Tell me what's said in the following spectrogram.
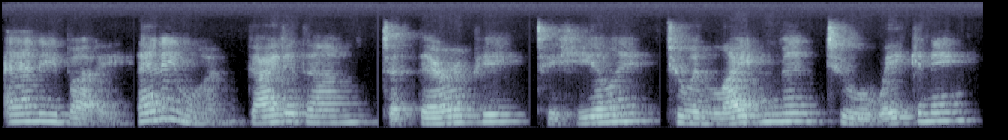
anybody anyone guided them to therapy to healing to enlightenment to awakening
